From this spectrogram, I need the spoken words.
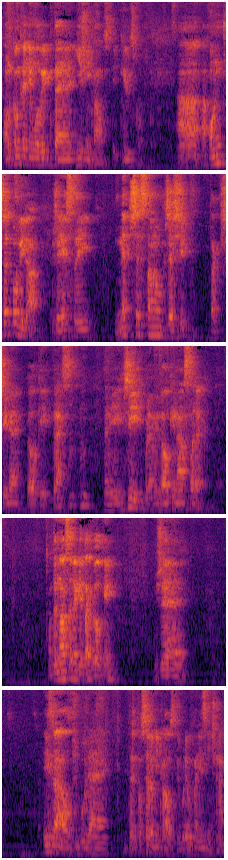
On konkrétně mluví k té jižní království, k Judsku. A, a on předpovídá, že jestli nepřestanou hřešit, tak přijde velký trest. Ten jejich hřích bude mít velký následek. A ten následek je tak velký, že Izrael bude, to severní království bude úplně zničené.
